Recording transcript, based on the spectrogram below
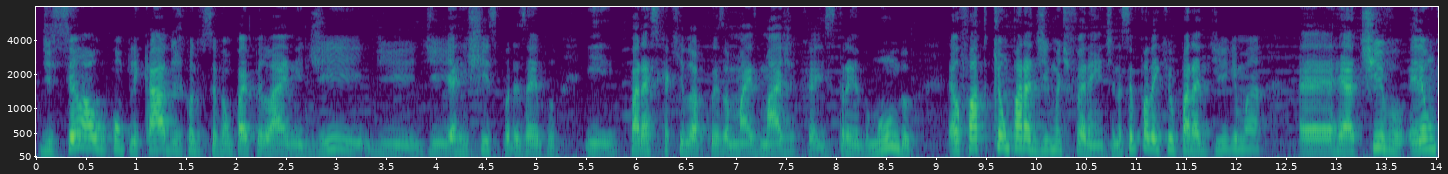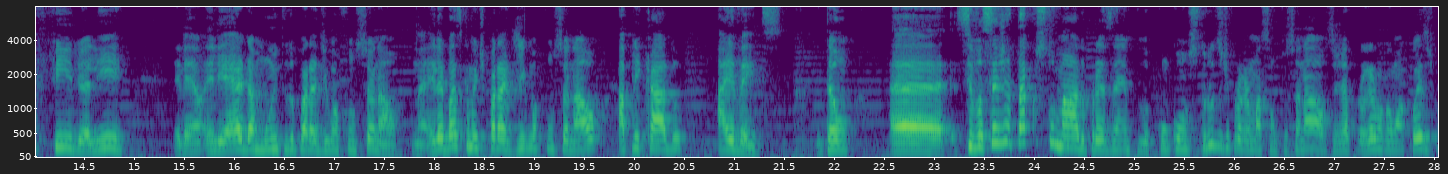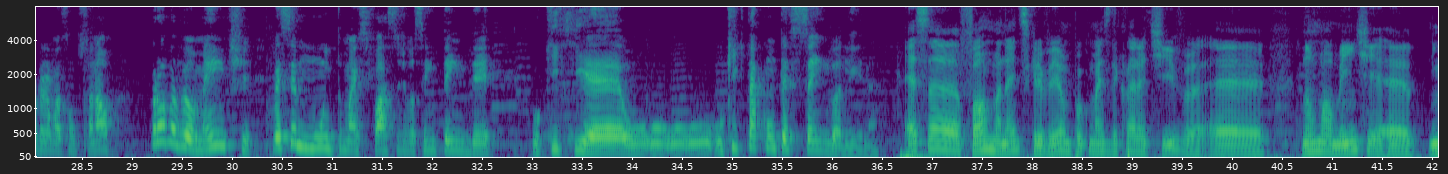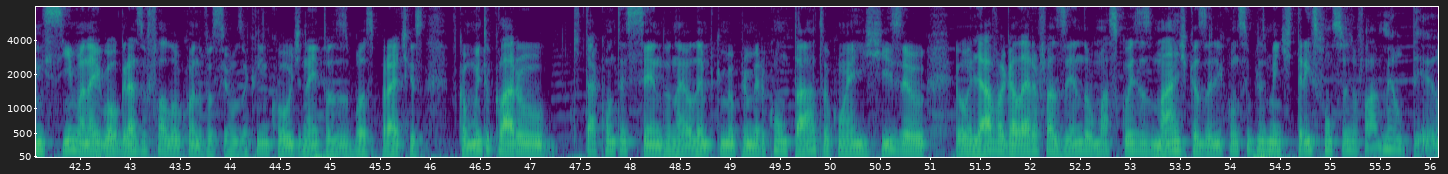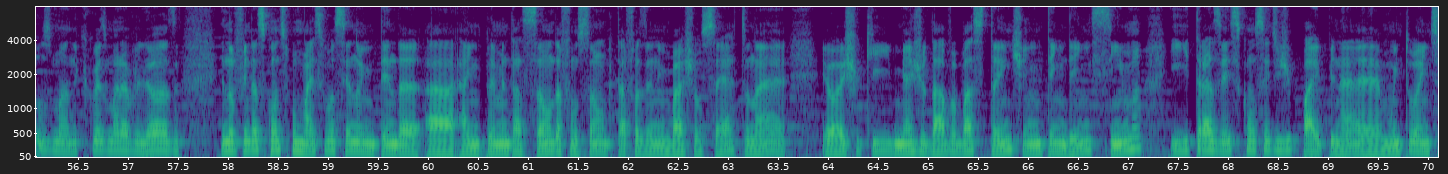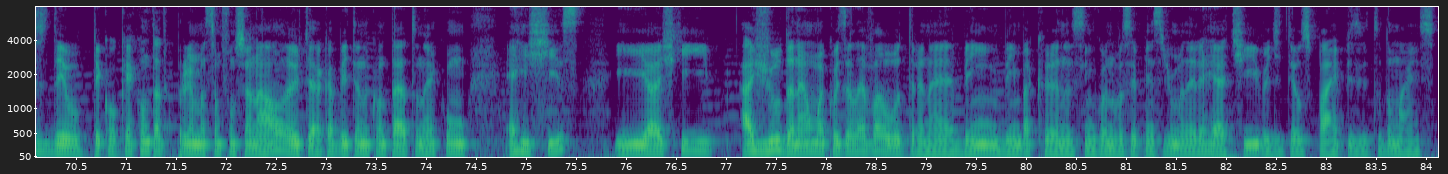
de ser algo complicado, de quando você vê um pipeline de, de, de RX, por exemplo, e parece que aquilo é a coisa mais mágica e estranha do mundo, é o fato que é um paradigma diferente. Né? Eu sempre falei que o paradigma é, reativo, ele é um filho ali, ele, é, ele herda muito do paradigma funcional. Né? Ele é basicamente paradigma funcional aplicado a eventos. Então, é, se você já está acostumado, por exemplo, com construtos de programação funcional, você já programa alguma coisa de programação funcional, provavelmente vai ser muito mais fácil de você entender o que, que é, o, o, o, o que está acontecendo ali, né? Essa forma né, de escrever um pouco mais declarativa é normalmente é, em cima, né, igual o Grazi falou, quando você usa Clean Code, né, e todas as boas práticas, fica muito claro o que está acontecendo, né? Eu lembro que meu primeiro contato com RX, eu, eu olhava a galera fazendo umas coisas mágicas ali com simplesmente três funções, eu falava, meu Deus, mano, que coisa maravilhosa. E no fim das contas, por mais que você não entenda a, a implementação da função que está fazendo embaixo ou certo, né, eu acho que me ajudava bastante a entender em cima e trazer esse conceito de pipe, né? É muito antes de eu ter qualquer contato com programação funcional, eu acabei tendo contato, né, com RX e acho que ajuda, né? Uma coisa leva a outra, né? É bem, bem bacana, assim, quando você pensa de maneira reativa, de ter os pipes e tudo mais.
